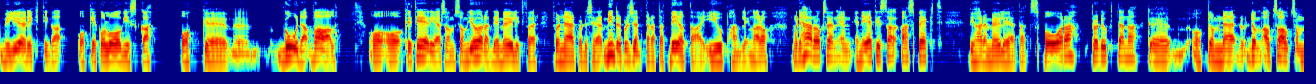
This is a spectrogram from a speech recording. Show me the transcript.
miljöriktiga och ekologiska och eh, goda val och, och, kriterier som, som gör att det är möjligt för, för närproducer- mindre producenter att, att delta i upphandlingar. Och, och det här är också en, en, en etisk aspekt. Vi har en möjlighet att spåra produkterna eh, och de, när, de, alltså allt som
